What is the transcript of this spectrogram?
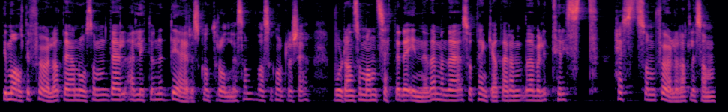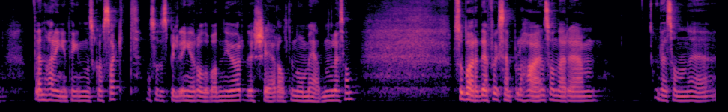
De må alltid føle at det er noe som det er litt under deres kontroll, liksom, hva som kommer til å skje. Hvordan som man setter det inn i det. Men det, så tenker jeg at det er, en, det er en veldig trist hest som føler at liksom den har ingenting den skal ha sagt. Altså Det spiller ingen rolle hva den gjør, det skjer alltid noe med den. liksom. Så bare det f.eks. å ha en sånn der Det er sånn eh,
